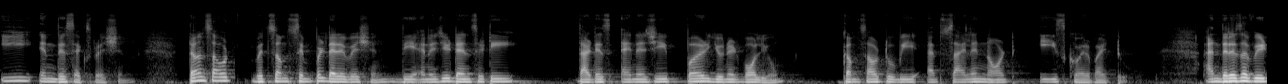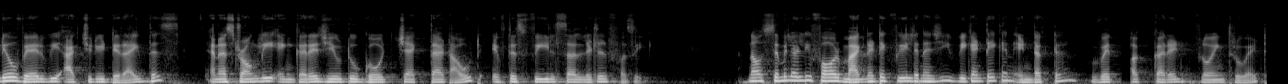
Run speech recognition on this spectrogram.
E in this expression. Turns out with some simple derivation, the energy density that is energy per unit volume comes out to be epsilon naught E square by 2. And there is a video where we actually derive this and I strongly encourage you to go check that out if this feels a little fuzzy. Now similarly for magnetic field energy, we can take an inductor with a current flowing through it.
